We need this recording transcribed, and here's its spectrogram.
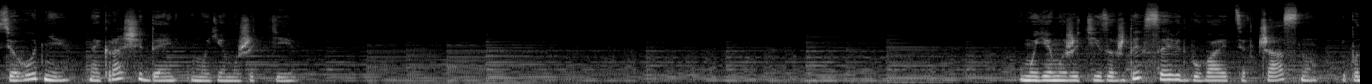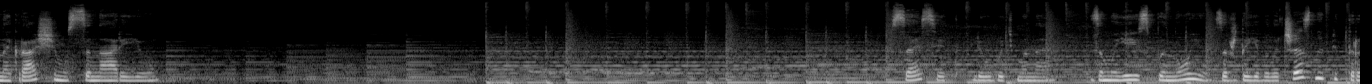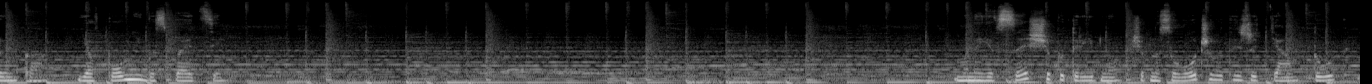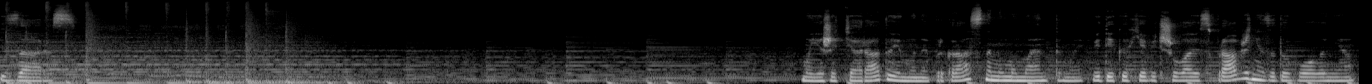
Сьогодні найкращий день у моєму житті. У моєму житті завжди все відбувається вчасно і по найкращому сценарію. Всесвіт любить мене. За моєю спиною завжди є величезна підтримка. Я в повній безпеці. У мене є все, що потрібно, щоб насолоджуватись життям тут і зараз. Моє життя радує мене прекрасними моментами, від яких я відчуваю справжнє задоволення.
